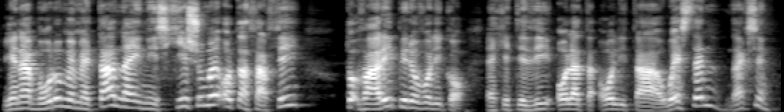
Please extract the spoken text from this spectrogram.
για να μπορούμε μετά να ενισχύσουμε όταν θα έρθει το βαρύ πυροβολικό. Έχετε δει όλα τα, όλοι τα western, εντάξει;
